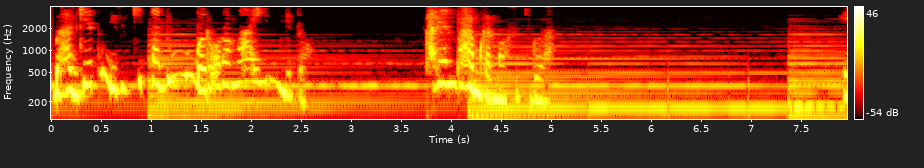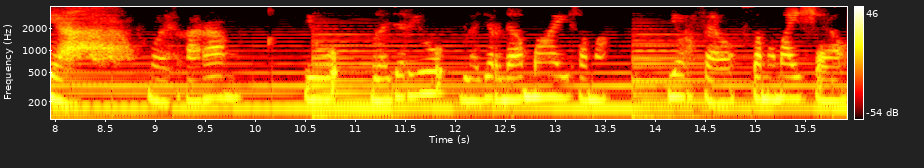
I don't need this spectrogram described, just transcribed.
bahagia itu diri kita dulu baru orang lain gitu. Kalian paham kan maksud gue? Ya, mulai sekarang yuk belajar yuk, belajar damai sama yourself, sama myself.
